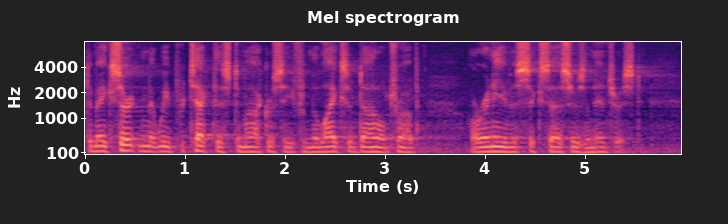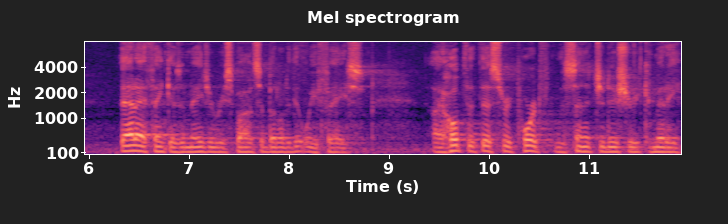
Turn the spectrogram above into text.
to make certain that we protect this democracy from the likes of Donald Trump or any of his successors in interest? That, I think, is a major responsibility that we face. I hope that this report from the Senate Judiciary Committee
